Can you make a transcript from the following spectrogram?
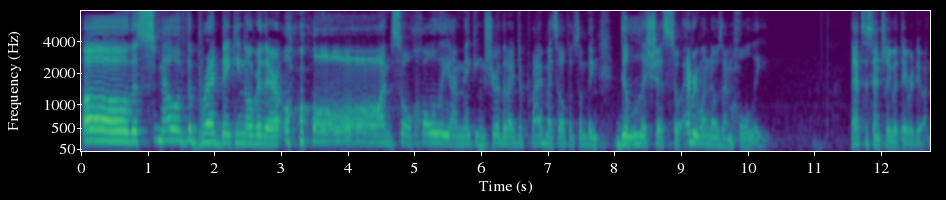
Oh, the smell of the bread baking over there. Oh, I'm so holy. I'm making sure that I deprive myself of something delicious so everyone knows I'm holy. That's essentially what they were doing.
